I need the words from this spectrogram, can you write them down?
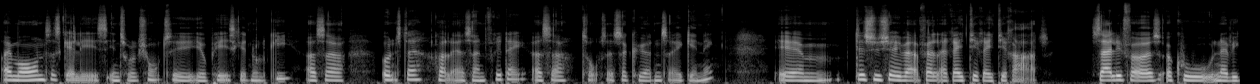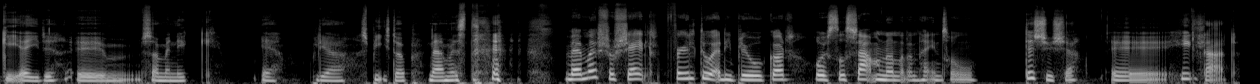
og i morgen så skal jeg læse introduktion til europæisk etnologi, og så onsdag holder jeg så en fridag, og så torsdag så kører den så igen. Ikke? Øhm, det synes jeg i hvert fald er rigtig, rigtig rart. Særligt for os at kunne navigere i det, øhm, så man ikke ja, bliver spist op nærmest. Hvad med socialt? Følte du, at I blev godt rystet sammen under den her intro? Det synes jeg. Øh, helt klart.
